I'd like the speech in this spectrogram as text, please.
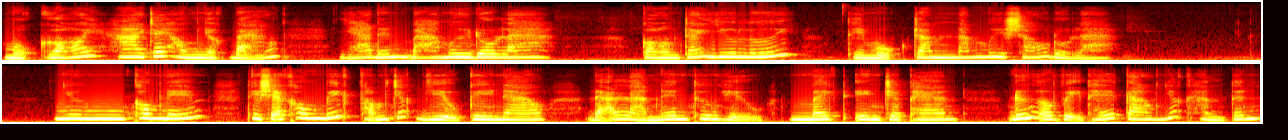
một gói hai trái hồng Nhật Bản giá đến 30 đô la. Còn trái dưa lưới thì 156 đô la. Nhưng không nếm thì sẽ không biết phẩm chất diệu kỳ nào đã làm nên thương hiệu Made in Japan đứng ở vị thế cao nhất hành tinh.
